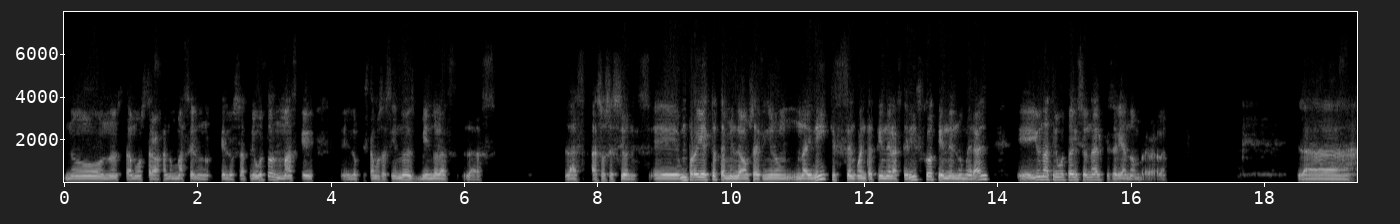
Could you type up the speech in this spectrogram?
No, no estamos trabajando más en, los atributos, más que eh, lo que estamos haciendo es viendo las, las asociaciones. Eh, un proyecto también le vamos a definir un, ID que se en cuenta tiene el asterisco, tiene el numeral y un atributo adicional que sería nombre, ¿verdad? La,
